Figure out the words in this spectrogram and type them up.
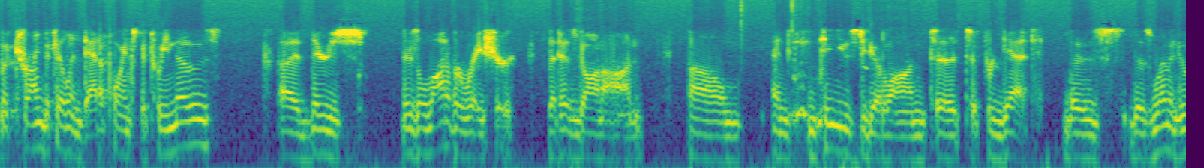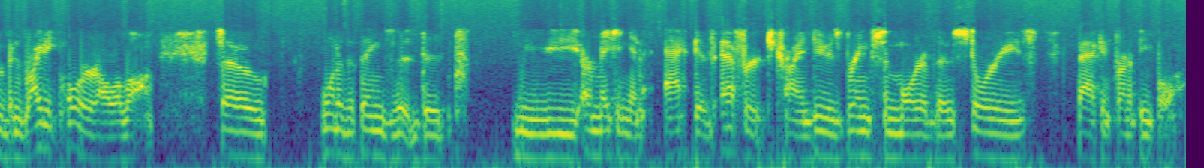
But trying to fill in data points between those, uh, there's there's a lot of erasure that has gone on um, and continues to go on to, to forget those those women who've been writing horror all along. So one of the things that, that we are making an active effort to try and do is bring some more of those stories back in front of people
